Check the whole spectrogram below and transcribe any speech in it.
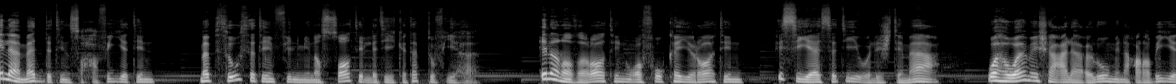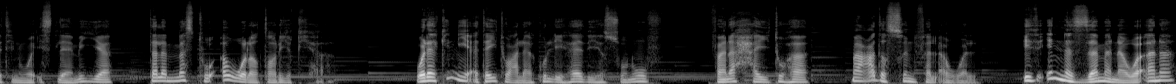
إلى مادة صحفية مبثوثة في المنصات التي كتبت فيها. إلى نظرات وفكيرات في السياسة والاجتماع وهوامش على علوم عربية وإسلامية تلمست أول طريقها. ولكني أتيت على كل هذه الصنوف فنحيتها ما عدا الصنف الأول إذ إن الزمن وأنا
